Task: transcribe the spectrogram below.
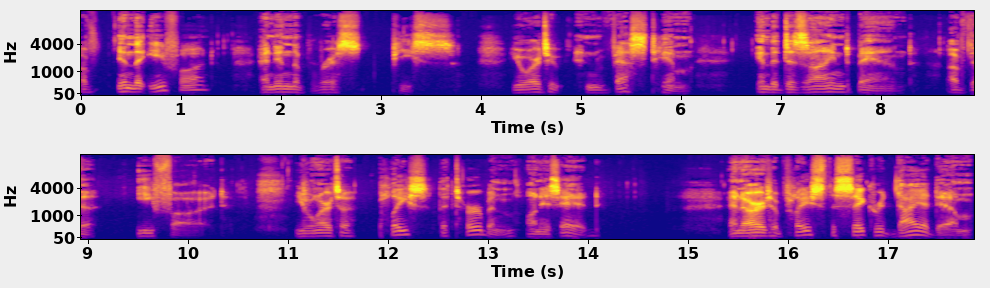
of in the ephod and in the breast piece. You are to invest him in the designed band of the ephod. You are to place the turban on his head and are to place the sacred diadem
